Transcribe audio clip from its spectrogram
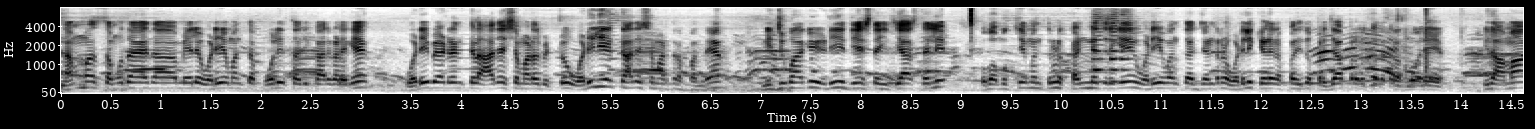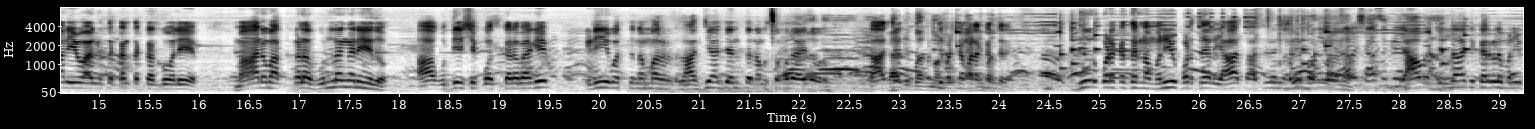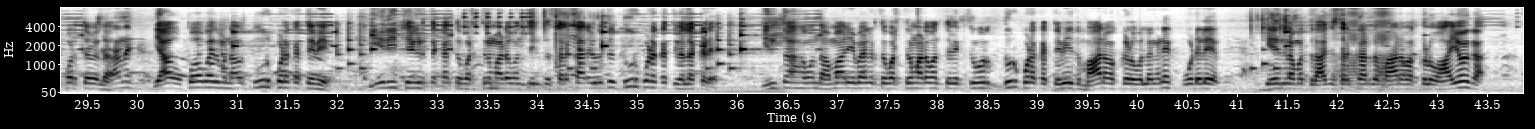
ನಮ್ಮ ಸಮುದಾಯದ ಮೇಲೆ ಹೊಡೆಯುವಂಥ ಪೊಲೀಸ್ ಅಧಿಕಾರಿಗಳಿಗೆ ಹೊಡಿಬೇಡ್ರಿ ಅಂತೇಳಿ ಆದೇಶ ಮಾಡೋದು ಬಿಟ್ಟು ಹೊಡಿಲಿ ಅಂತ ಆದೇಶ ಮಾಡ್ತಾರಪ್ಪ ಅಂದ್ರೆ ನಿಜವಾಗಿ ಇಡೀ ದೇಶದ ಇತಿಹಾಸದಲ್ಲಿ ಒಬ್ಬ ಮುಖ್ಯಮಂತ್ರಿಗಳು ಕಣ್ಣೆದುರಿಗೆ ಹೊಡೆಯುವಂಥ ಜನರ ಹೊಡಿಲಿ ಕೇಳಿರಪ್ಪ. ಇದು ಪ್ರಜಾಪ್ರಭುತ್ವದ ಕಗ್ಗೋಲೆ. ಇದು ಅಮಾನವೀಯವಾಗಿರ್ತಕ್ಕಂಥ ಕಗ್ಗೋಲೆ. ಮಾನವ ಹಕ್ಕುಗಳ ಉಲ್ಲಂಘನೆ ಇದು. ಆ ಉದ್ದೇಶಕ್ಕೋಸ್ಕರವಾಗಿ ಇಡೀ ಇವತ್ತು ನಮ್ಮ ರಾಜ್ಯಾದ್ಯಂತ ನಮ್ಮ ಸಮುದಾಯದವರು ರಾಜ್ಯದ ಪ್ರತಿಭಟನೆ ಮಾಡಕತ್ತಾರೆ. ದೂರ ಕೊಡಕತ್ತಾರೆ ನಾವು ಮನವಿ ಕೊಡ್ತಾ ಇಲ್ಲ ಯಾವ ತಹಸೀಲ್ದಾರ್ ಮನವಿ ಕೊಡ್ತಾ ಯಾವ ಜಿಲ್ಲಾಧಿಕಾರಿಗಳು ಮನವಿ ಕೊಡ್ತೇವಿಲ್ಲ ಯಾವ ಉಪವಾದ ನಾವು ದೂರ ಕೊಡಕತ್ತೇವೆ. ಈ ರೀತಿಯಾಗಿರ್ತಕ್ಕಂಥ ವರ್ತನೆ ಮಾಡುವಂತ ಇಂಥ ಸರ್ಕಾರ ವಿರುದ್ಧ ದೂರ ಕೊಡಕತ್ತೀವಿ ಎಲ್ಲ ಕಡೆ. ಇಂತಹ ಒಂದು ಅಮಾನ್ಯವಾಗಿರ್ತ ವರ್ತನೆ ಮಾಡುವಂತ ವ್ಯಕ್ತಿಗಳು ದೂರ ಕೊಡಕತ್ತೇವೆ. ಇದು ಮಾನವ ಮಕ್ಕಳ ಉಲ್ಲಂಘನೆ. ಕೂಡಲೇ ಕೇಂದ್ರ ಮತ್ತು ರಾಜ್ಯ ಸರ್ಕಾರದ ಮಾನವ ಮಕ್ಕಳು ಆಯೋಗ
